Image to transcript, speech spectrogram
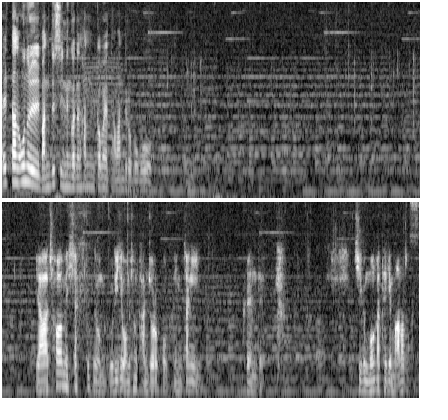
일단 오늘 만들 수 있는 거는 한꺼번에 다 만들어 보고 음. 야 처음에 시작했을 때는 우리 집 엄청 단조롭고 굉장히 그랬는데 지금 뭔가 되게 많아졌어.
